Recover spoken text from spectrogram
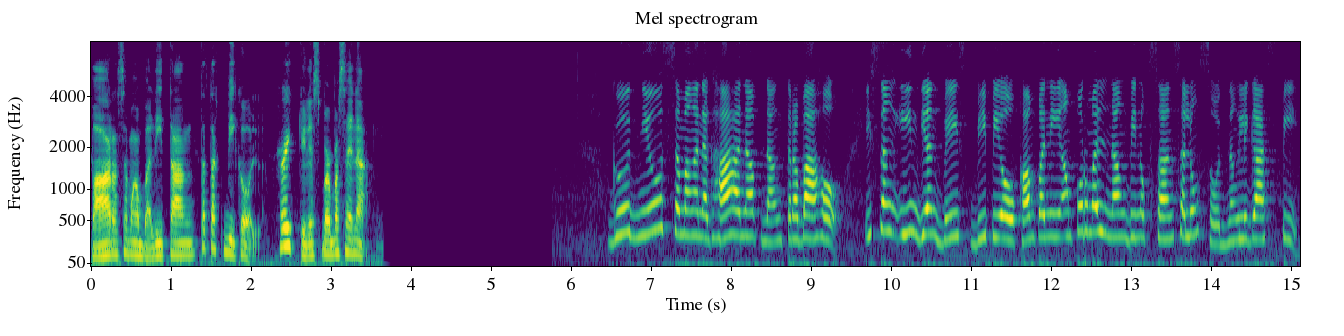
Para sa mga balitang Tatak Bicol, Hercules Barbacena. Good news sa mga naghahanap ng trabaho. Isang Indian-based BPO company ang formal nang binuksan sa lungsod ng Legazpi.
